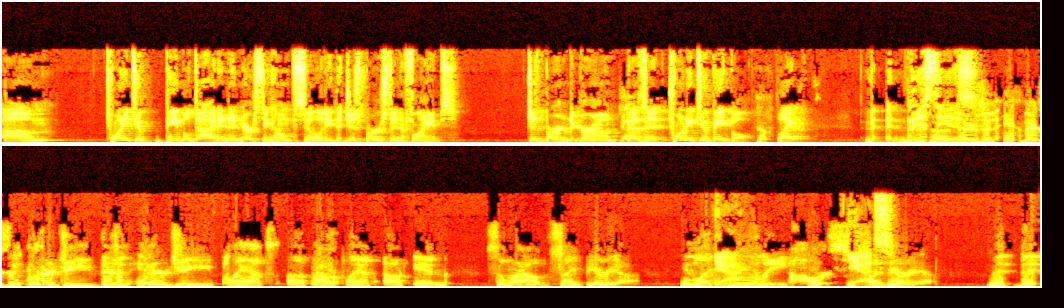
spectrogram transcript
Um, 22 people died in a nursing home facility that just burst into flames. Just burned to ground. That's it. 22 people. Yep. like th- this there's, a, is there's an there's an energy there's an energy plant uh, power plant out in somewhere out in Siberia in like Yeah. really harsh Yes. Siberia that that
